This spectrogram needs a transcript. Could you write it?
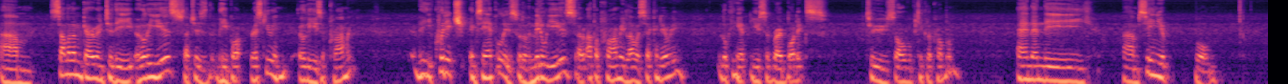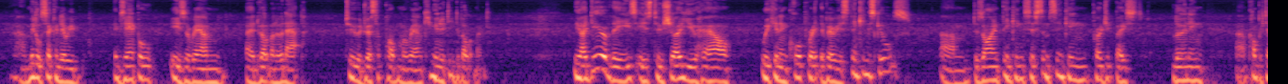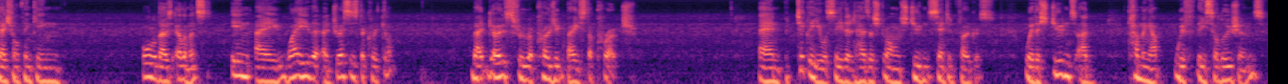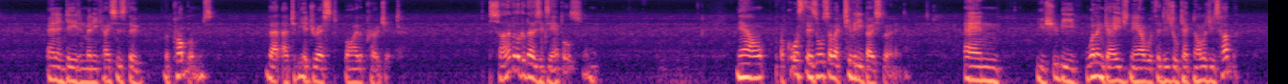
Um, some of them go into the early years, such as the Bee-Bot Rescue in early years of primary. The Quidditch example is sort of the middle years, so upper primary, lower secondary, looking at use of robotics to solve a particular problem. And then the um, senior, well, uh, middle secondary example is around a development of an app to address a problem around community development. The idea of these is to show you how we can incorporate the various thinking skills, um, design thinking, systems thinking, project-based learning, uh, computational thinking, all of those elements in a way that addresses the curriculum but goes through a project-based approach. And particularly you'll see that it has a strong student-centered focus where the students are coming up with the solutions and indeed in many cases the, the problems that are to be addressed by the project. So have a look at those examples. Now, of course, there's also activity-based learning. And you should be well engaged now with the Digital Technologies Hub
